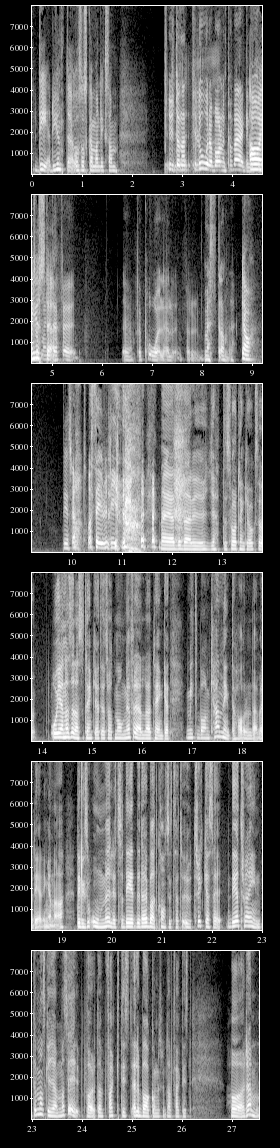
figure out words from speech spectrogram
det är det ju inte och så ska man liksom Utan att förlora barnet på vägen. Ja, liksom, just så att man det. inte är för, eh, för på eller för mästrande. Ja, det är Ja, svårt. vad säger du Liv? Nej, det där är ju jättesvårt tänker jag också. Å ena sidan så tänker jag att jag tror att många föräldrar tänker att mitt barn kan inte ha de där värderingarna. Det är liksom omöjligt, så det, det där är bara ett konstigt sätt att uttrycka sig. Det tror jag inte man ska gömma sig för, utan faktiskt, eller bakom, liksom, utan faktiskt höra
